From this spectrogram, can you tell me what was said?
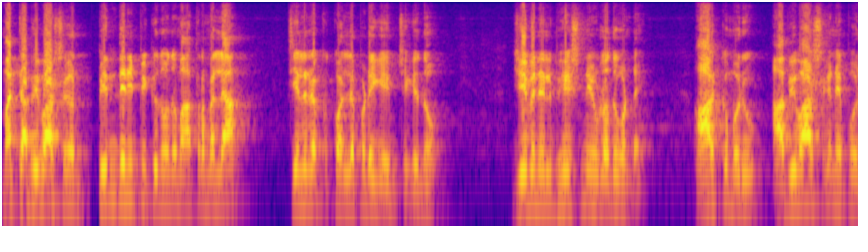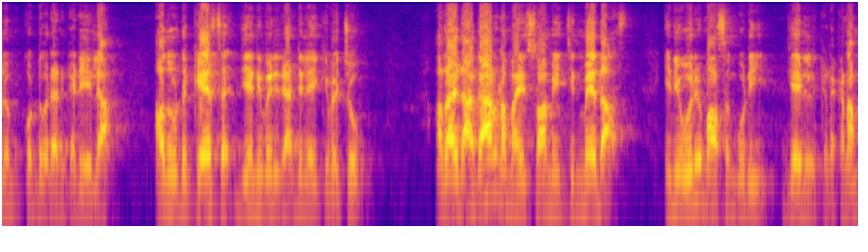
മറ്റഭിഭാഷകർ പിന്തിരിപ്പിക്കുന്നു എന്ന് മാത്രമല്ല ചിലരൊക്കെ കൊല്ലപ്പെടുകയും ചെയ്യുന്നു. ജീവനിൽ ഭീഷണിയുള്ളതുകൊണ്ട് ആർക്കും ഒരു അഭിഭാഷകനെ പോലും കൊണ്ടുവരാൻ കഴിയില്ല. അതുകൊണ്ട് കേസ് ജനുവരി രണ്ടിലേക്ക് വെച്ചു. അതായത് അകാരണമായി സ്വാമി ചിന്മയദാസ് ഇനി ഒരു മാസം കൂടി ജയിലിൽ കിടക്കണം.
